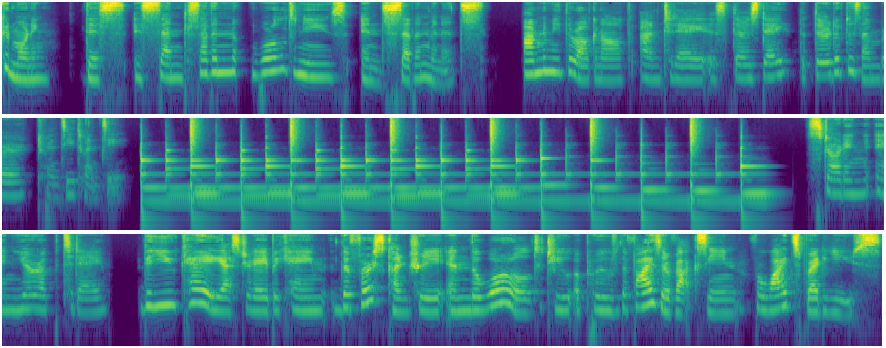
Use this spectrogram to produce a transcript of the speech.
Good morning. This is Send 7 World News in 7 minutes. I'm Namita Raghunath, and today is Thursday, the 3rd of December, 2020. Starting in Europe today, the UK yesterday became the first country in the world to approve the Pfizer vaccine for widespread use.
